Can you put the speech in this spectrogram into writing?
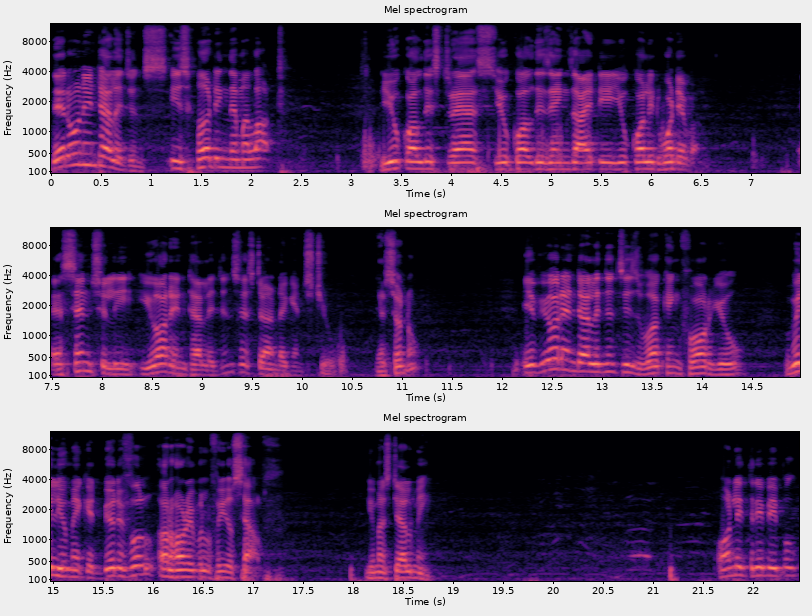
Their own intelligence is hurting them a lot. You call this stress, you call this anxiety, you call it whatever. Essentially, your intelligence is turned against you, yes or no? If your intelligence is working for you, will you make it beautiful or horrible for yourself? You must tell me. Only three people?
